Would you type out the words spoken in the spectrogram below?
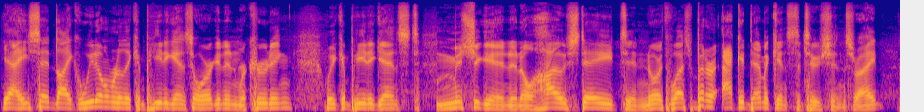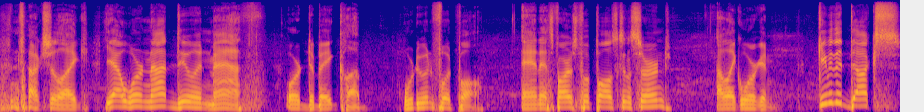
Yeah, he said, like, we don't really compete against Oregon in recruiting. We compete against Michigan and Ohio State and Northwest, better academic institutions, right? Ducks are like, yeah, we're not doing math or debate club. We're doing football. And as far as football is concerned, I like Oregon. Give me the Ducks.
